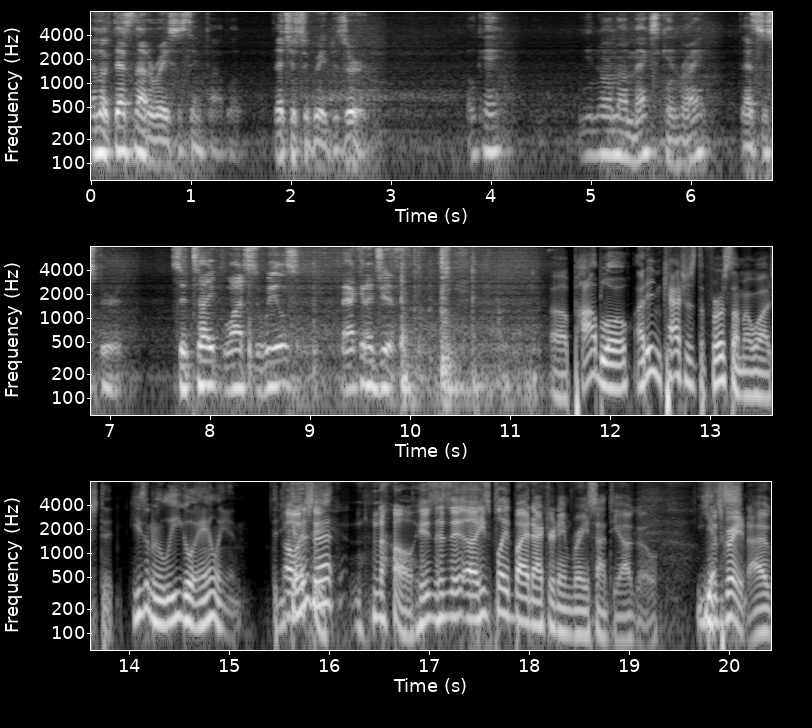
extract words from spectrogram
And look, that's not a racist thing, Pablo. That's just a great dessert. Okay. You know I'm not Mexican, right? That's the spirit. Sit tight, watch the wheels. Back in a jiff. Uh, Pablo, I didn't catch this the first time I watched it. He's an illegal alien. Did you oh, catch is he? that? No, he's he's, uh, he's played by an actor named Ray Santiago. It Yes. was great. I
